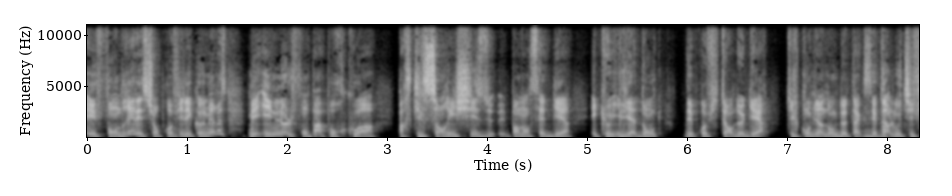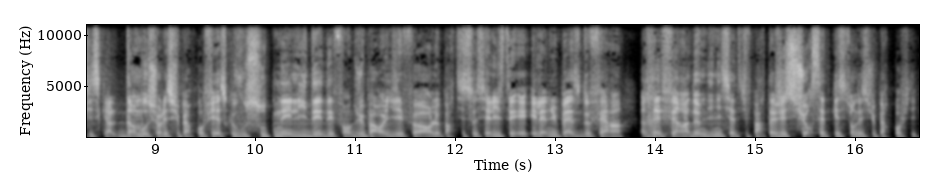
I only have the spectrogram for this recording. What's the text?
effondrer les surprofits de l'économie russe. Mais ils ne le font pas. Pourquoi? Parce qu'ils s'enrichissent pendant cette guerre et qu'il y a donc des profiteurs de guerre qu'il convient donc de taxer par l'outil fiscal. D'un mot sur les superprofits, est-ce que vous soutenez l'idée défendue par Olivier Faure, le Parti socialiste et, et la NUPES de faire un référendum d'initiative partagée sur cette question des superprofits?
